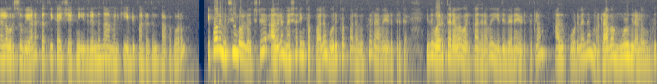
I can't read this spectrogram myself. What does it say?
நல்ல ஒரு சுவையான கத்திரிக்காய் சட்னி. இது ரெண்டும் தான் நம்ம இன்றைக்கி எப்படி பண்ணுறதுன்னு பார்க்க போகிறோம் இப்போ ஒரு மிக்சிங் பவுல் வச்சுட்டு அதில் மெஷரிங் கப்பால் ஒரு கப் அளவுக்கு ரவை எடுத்திருக்கேன். இது வறுத்த ரவை வறுக்காத ரவை எது வேணால் எடுத்துக்கலாம். அது கூடவே இந்த ரவை மூழ்கிற அளவுக்கு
